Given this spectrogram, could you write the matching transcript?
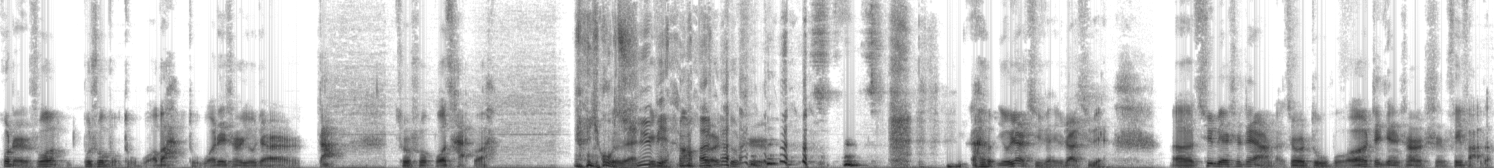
或者是说不说赌赌博吧，赌博这事儿有点大，就是说博彩吧，有？区别吗？这个就是 有点区别，有点区别。呃，区别是这样的，就是赌博这件事儿是非法的，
